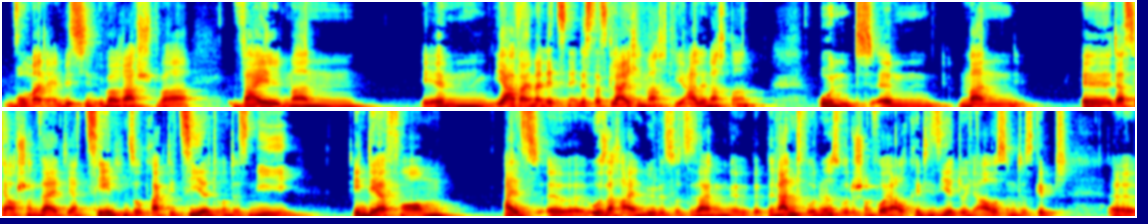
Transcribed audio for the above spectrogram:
wo man ein bisschen überrascht war, weil man, ähm, ja, weil man letzten Endes das Gleiche macht wie alle Nachbarn und ähm, man äh, das ja auch schon seit Jahrzehnten so praktiziert und es nie in der Form als äh, Ursache allen Übels sozusagen äh, benannt wurde. Es wurde schon vorher auch kritisiert durchaus und es gibt äh,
